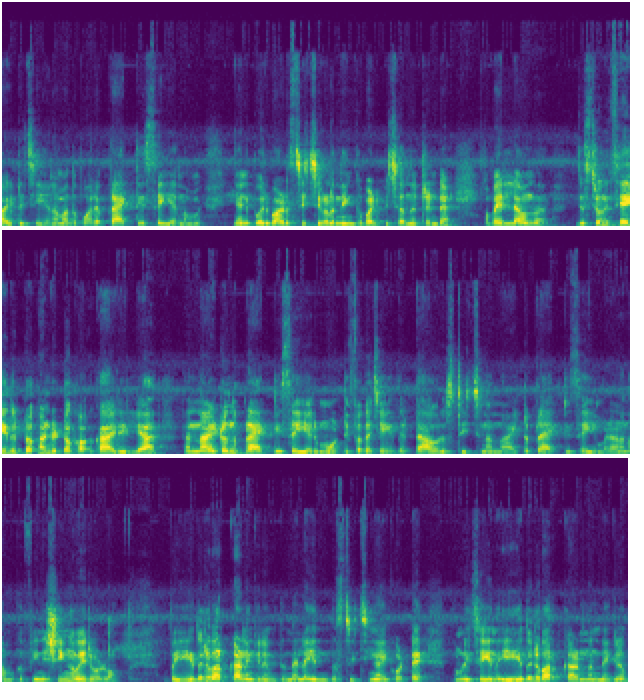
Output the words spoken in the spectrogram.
ആയിട്ട് ചെയ്യണം. അതുപോലെ പ്രാക്ടീസ് ചെയ്യണം. ഞാനിപ്പോൾ ഒരുപാട് സ്റ്റിച്ചുകൾ നിങ്ങൾക്ക് പഠിപ്പിച്ച് തന്നിട്ടുണ്ട്. അപ്പോൾ എല്ലാം ഒന്ന് ജസ്റ്റ് ഒന്ന് ചെയ്തിട്ടോ കണ്ടിട്ടോ കാര്യമില്ല. നന്നായിട്ടൊന്ന് പ്രാക്ടീസ് ചെയ്യുക ഒരു മോട്ടിഫൊക്കെ ചെയ്തിട്ട് ആ ഒരു സ്റ്റിച്ച് നന്നായിട്ട് പ്രാക്ടീസ് ചെയ്യുമ്പോഴാണ് നമുക്ക് ഫിനിഷിങ് വരുള്ളൂ. അപ്പോൾ ഏതൊരു വർക്കാണെങ്കിലും ഇതെന്നല്ല എന്ത് സ്റ്റിച്ചിങ് ആയിക്കോട്ടെ നമ്മൾ ചെയ്യുന്ന ഏതൊരു വർക്കാണെന്നുണ്ടെങ്കിലും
